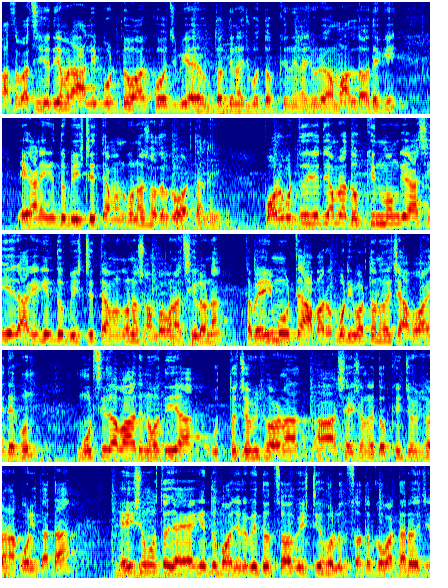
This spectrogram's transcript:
পাশাপাশি যদি আমরা আলিপুরদুয়ার, কোচবিহার, উত্তর দিনাজপুর, দক্ষিণ দিনাজপুর এবং মালদাও দেখি, এখানে কিন্তু বৃষ্টির তেমন কোনো সতর্কবার্তা নেই। পরবর্তীতে যদি আমরা দক্ষিণবঙ্গে আসি, এর আগে কিন্তু বৃষ্টির তেমন কোনো সম্ভাবনা ছিল না। তবে এই মুহূর্তে আবারও পরিবর্তন হয়েছে আবহাওয়ায়, দেখুন। মুর্শিদাবাদ, নদিয়া, উত্তর চব্বিশ পরগনা সেই সঙ্গে দক্ষিণ চব্বিশ পরগনা, কলকাতা, এই সমস্ত জায়গায় কিন্তু বজ্রবিদ্যুৎ সহ বৃষ্টি, হলুদ সতর্কবার্তা রয়েছে।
